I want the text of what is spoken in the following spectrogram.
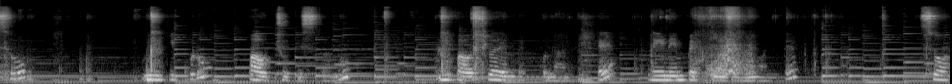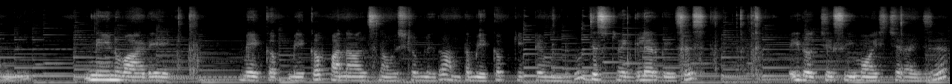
సో మీకు ఇప్పుడు పౌచ్ చూపిస్తాను. ఈ పౌచ్లో ఏం పెట్టుకున్నానంటే నేనేం పెట్టుకుంటాను అంటే సో అన్ని నేను వాడే మేకప్ మేకప్ అనాల్సిన అవసరం లేదు. అంత మేకప్ కిట్ ఏమి ఉండదు. Just regular basis. ఇది వచ్చేసి మాయిశ్చరైజర్.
